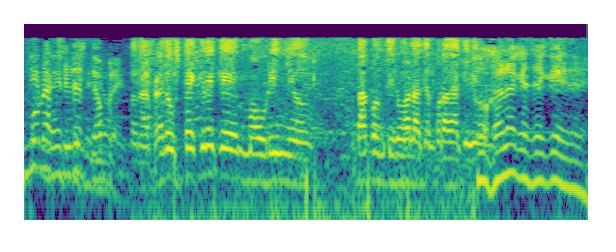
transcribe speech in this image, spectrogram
Fue un este accidente, señor. hombre. Don Alfredo, ¿usted cree que Mourinho va a continuar la temporada que viene? Ojalá que se quede.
